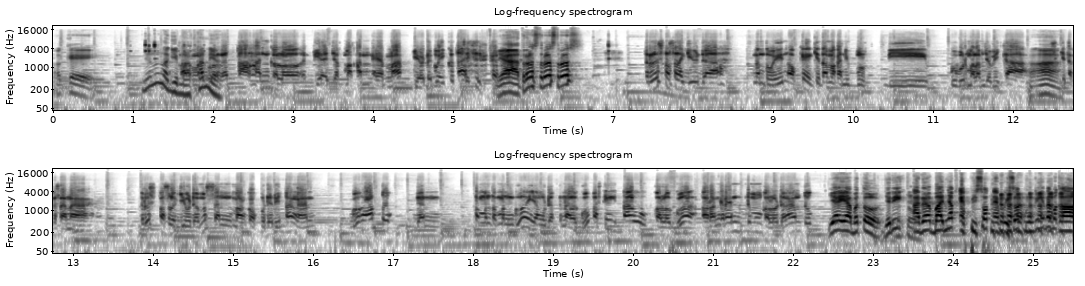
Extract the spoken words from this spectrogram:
Oke. Ini lu lagi Karena makan ya? tahan kalau diajak makan enak, ya udah gue ikut aja. Ya terus terus terus. Terus pas lagi udah nentuin, oke kita makan di, di bubur malam Jamika. Ah. Terus kita ke sana. Terus pas lagi udah mesen mangkok udah di tangan, gue ngantuk dan teman-teman gue yang udah kenal gue pasti tahu kalau gue orang random kalau udah ngantuk. Ya ya betul. Jadi Betul. ada banyak episode-episode mungkin kita bakal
